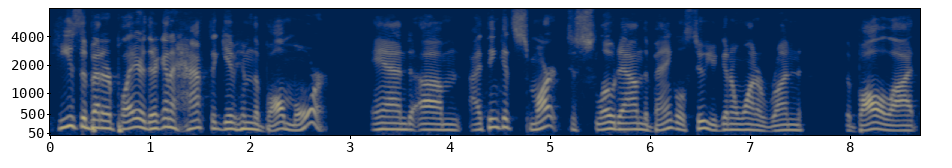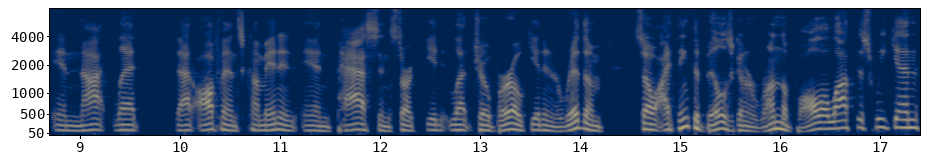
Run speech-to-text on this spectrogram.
He's the better player. They're going to have to give him the ball more. And um, I think it's smart to slow down the Bengals too. You're going to want to run the ball a lot and not let that offense come in and, and pass and start getting let Joe Burrow get in a rhythm. So I think the Bills are going to run the ball a lot this weekend.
